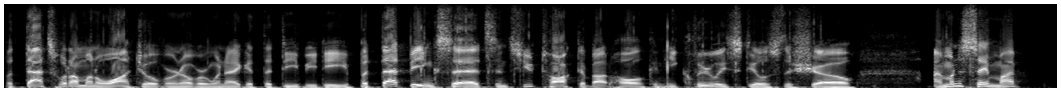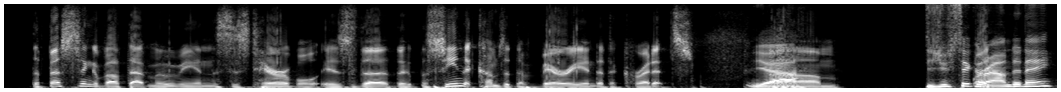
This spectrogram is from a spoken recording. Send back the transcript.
but that's what I'm going to watch over and over when I get the DVD. But that being said, since you talked about Hulk and he clearly steals the show, I'm going to say my the best thing about that movie, and this is terrible, is the, the the scene that comes at the very end of the credits. yeah. Um, Did you stick like- around today?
